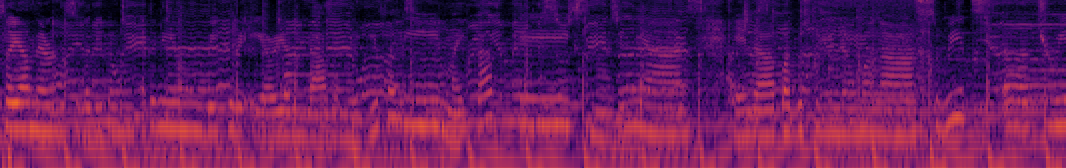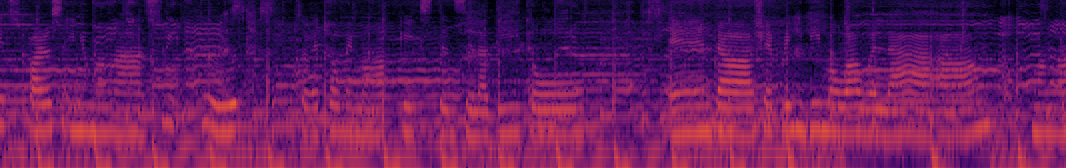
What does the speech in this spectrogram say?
So, yeah, meron din sila dito. Ito na yung bakery area nila. So, may gifali, may cupcakes, mga ganyan. And uh, pag gusto nyo ng mga sweets, uh, treats para sa inyong mga sweet tooth, so ito may mga cakes din sila dito. And uh, syempre hindi mawawala ang mga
